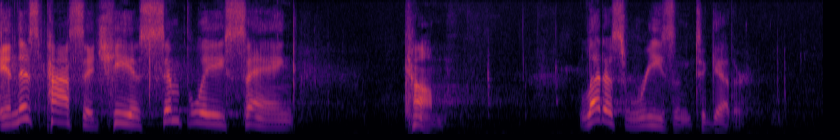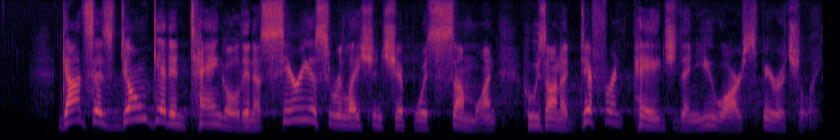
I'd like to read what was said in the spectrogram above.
In this passage, he is simply saying, Come, let us reason together. God says, don't get entangled in a serious relationship with someone who's on a different page than you are spiritually,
